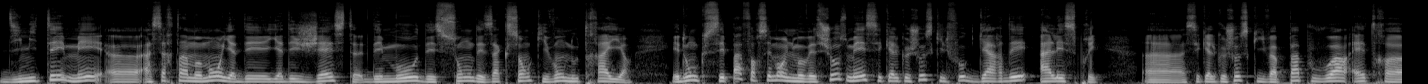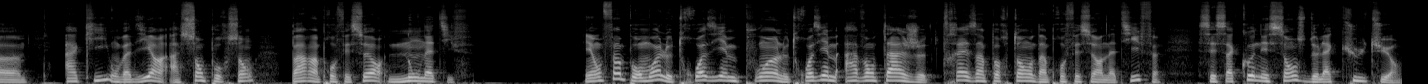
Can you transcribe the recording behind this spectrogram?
d'imiter, mais euh, à certains moments, il y, a des, gestes, des mots, des sons, des accents qui vont nous trahir. Et donc, c'est pas forcément une mauvaise chose, mais c'est quelque chose qu'il faut garder à l'esprit. c'est quelque chose qui va pas pouvoir être acquis, on va dire, à 100% par un professeur non natif. Et enfin, pour moi, le troisième point, le troisième avantage très important d'un professeur natif, c'est sa connaissance de la culture.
